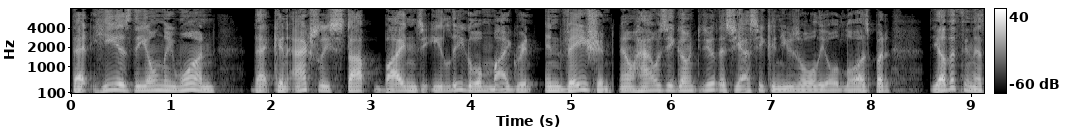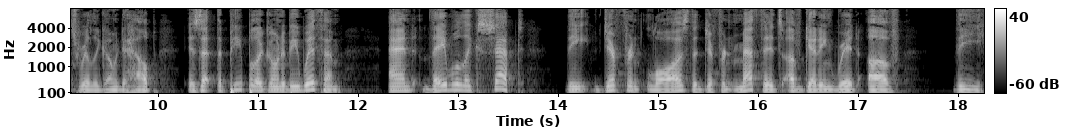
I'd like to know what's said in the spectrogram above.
that he is the only one that can actually stop Biden's illegal migrant invasion. Now, how is he going to do this? Yes, he can use all the old laws, but the other thing that's really going to help is that the people are going to be with him and they will accept the different laws, the different methods of getting rid of the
